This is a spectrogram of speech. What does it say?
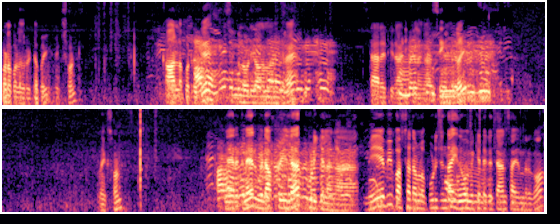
போனப்பல ஒரு டபுள் நெக்ஸ்ட் ஒன் காலில் போட்டிருக்கு. சிங்கிள் ஓடிவாங்கன்னு நினைக்கிறேன். டேரக்டர் அடிக்கலங்க சிங்கிள் நெக்ஸ்ட் ஒன் நேருக்கு நேர் மிட் ஆஃப் ஃபீல்டர் பிடிக்கலங்க. மேபி ஃபர்ஸ்ட் அட்டம்ல பிடிச்சிருந்தா இதுவும் விக்கெட்டுக்கு சான்ஸ் ஆகியிருந்திருக்கும்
